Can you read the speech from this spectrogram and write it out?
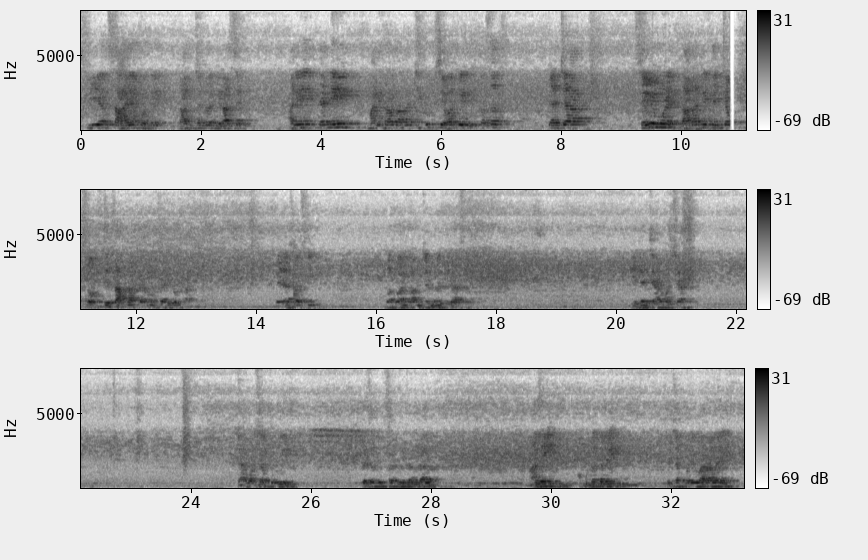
स्वीय सहाय्यक होते. रामचंद्र गिरासे आणि त्यांनी माणिकराव दादांची खूप सेवा केली. तसंच त्यांच्या सेवेमुळे दादांनी त्यांच्या संस्थेचा आपला कर्मचारी होता. कैलासवासी भगवान रामचंद्र गिरासे गेल्या चार वर्षात चार वर्षापूर्वी त्याचं दुःखात निधन झालं. आणि कुठंतरी त्याच्या परिवारालाही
